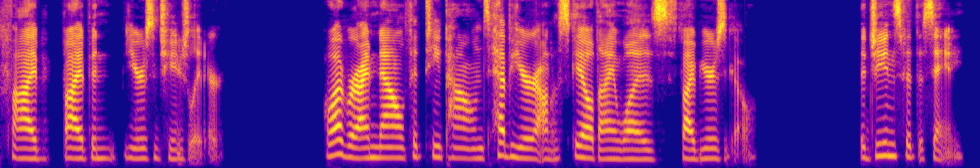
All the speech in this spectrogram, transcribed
five five and years and change later. However, I'm now 15 pounds heavier on a scale than I was five years ago. The jeans fit the same.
